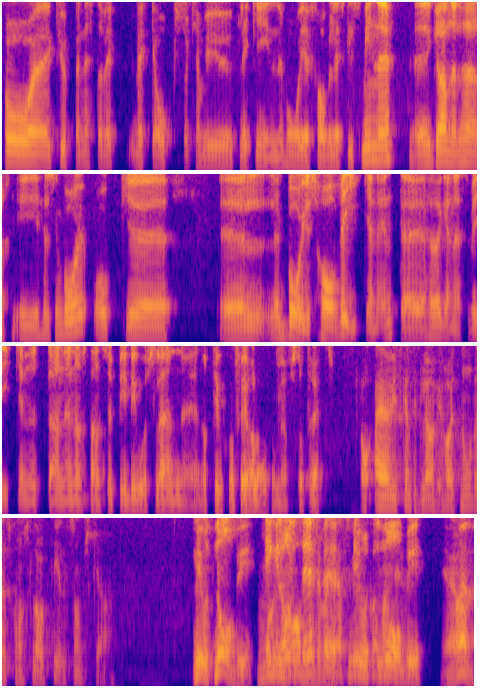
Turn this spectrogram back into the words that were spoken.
Och eh, kuppen nästa veck vecka också kan vi ju flika in. HIF har väl Eskilsminne, eh, grannen här i Helsingborg. Och eh, Boys har Viken, inte Höganäsviken utan någonstans uppe i Bohuslän. Eh, något division 4-lag om jag har förstått det rätt. Och, äh, vi ska inte glömma, vi har ett nordvästskånskt lag till som ska... Mot Norrby! Mot Ängelholms FF mot Norrby. Jajamän.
